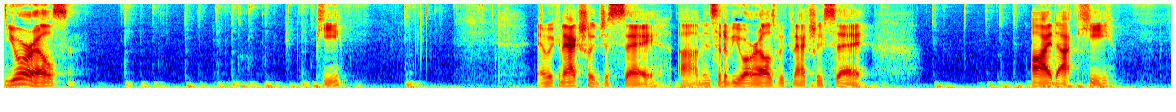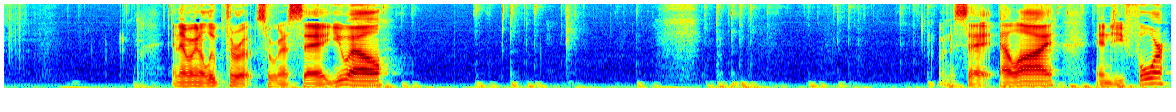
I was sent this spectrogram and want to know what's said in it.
URLs. P, and we can actually just say um, instead of URLs, we can actually say i dot key. And then we're going to loop through it. So we're going to say UL I'm going to say li ngFor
